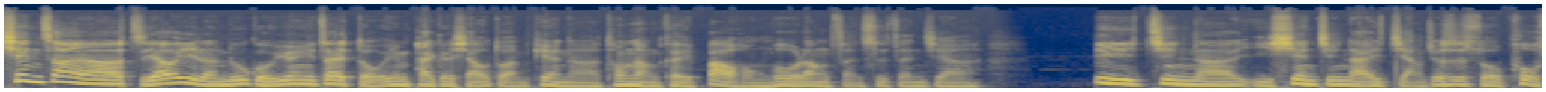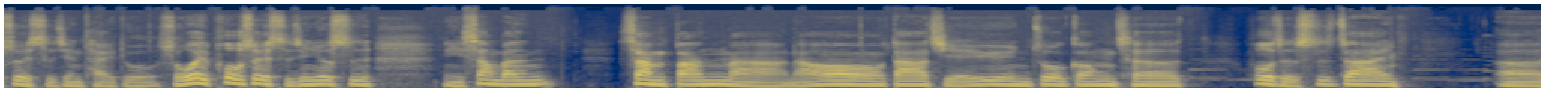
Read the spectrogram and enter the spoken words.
现在啊，只要艺人如果愿意在抖音拍个小短片啊，通常可以爆红或让粉丝增加。毕竟呢、以现金来讲，就是说破碎时间太多。所谓破碎时间，就是你上班上班嘛，然后搭捷运、坐公车，或者是在呃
